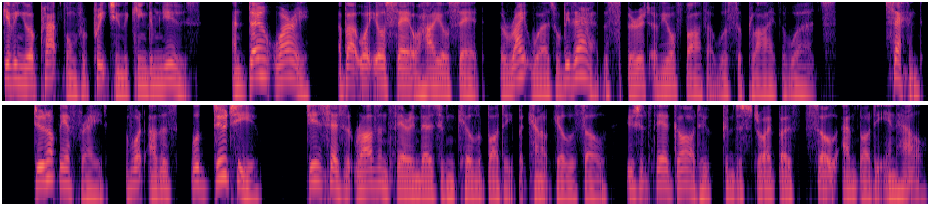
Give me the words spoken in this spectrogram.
giving you a platform for preaching the kingdom news. And don't worry about what you'll say or how you'll say it. The right words will be there. The Spirit of your Father will supply the words. Second, do not be afraid of what others will do to you. Jesus says that rather than fearing those who can kill the body but cannot kill the soul, you should fear God who can destroy both soul and body in hell.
